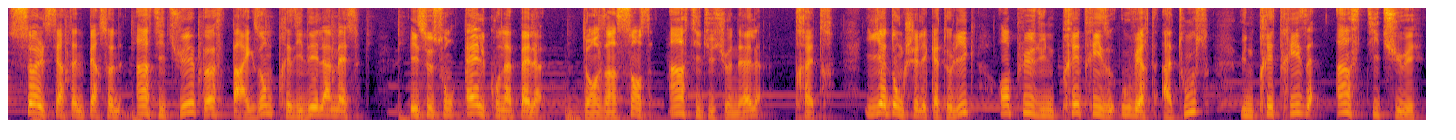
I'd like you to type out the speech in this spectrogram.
seules certaines personnes instituées peuvent par exemple présider la messe. Et ce sont elles qu'on appelle, dans un sens institutionnel, prêtres. Il y a donc chez les catholiques, en plus d'une prêtrise ouverte à tous, une prêtrise instituée.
